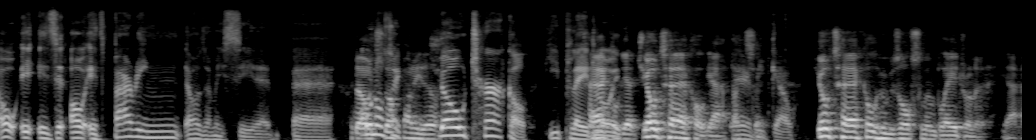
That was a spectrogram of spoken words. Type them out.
Oh, is it? Oh, it's Barry. Oh, let me see it. Uh, No, oh, it's not Barry, no. Joe Turkel. He played Turkel, Lloyd. yeah, Joe Turkel, yeah, there that's we it. go. Joe Turkel, who was also in Blade Runner, yeah,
